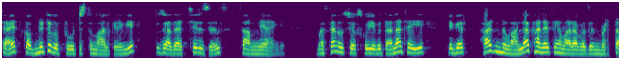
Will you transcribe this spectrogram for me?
شاید کوگنیٹو اپروچ استعمال کریں گے تو زیادہ اچھے ریزلٹ سامنے آئیں گے مثلاً اس شخص کو یہ بتانا چاہیے کہ اگر ہر نوالا کھانے سے ہمارا وزن بڑھتا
